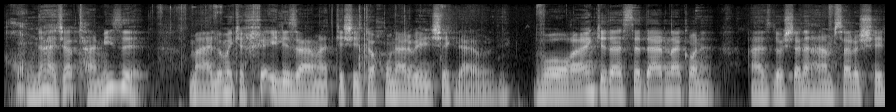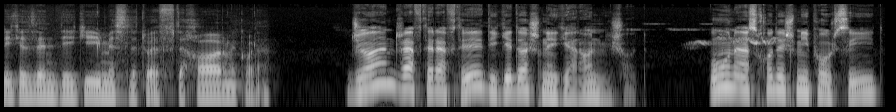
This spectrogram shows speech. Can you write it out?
خونه عجب تمیزه. معلومه که خیلی زحمت کشید تا خونه رو به این شکل درآوردی واقعا که دست در نکنه. از داشتن همسر و شریک زندگی مثل تو افتخار می‌کنم. جوان رفته رفته دیگه داشت نگران می‌شد. اون از خودش می‌پرسید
